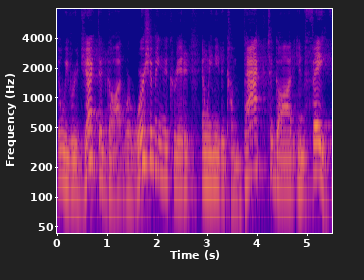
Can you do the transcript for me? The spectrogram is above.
that we've rejected God, we're worshiping the created, and we need to come back to God in faith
